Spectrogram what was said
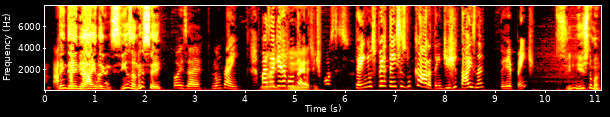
Tem DNA ainda em cinza? Nem sei. Pois é, não tem. Mas, aí o Mas, que, que acontece? Tipo, tem os pertences do cara, tem digitais, né? De repente. Sinistro, mano.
